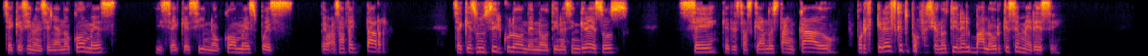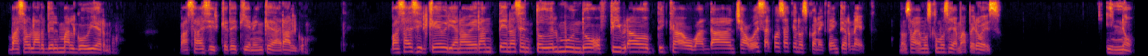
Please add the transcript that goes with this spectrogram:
sé que si no enseñas no comes, y sé que si no comes, pues te vas a afectar. Sé que es un círculo donde no tienes ingresos, sé que te estás quedando estancado, porque crees que tu profesión no tiene el valor que se merece. Vas a hablar del mal gobierno, vas a decir que te tienen que dar algo, vas a decir que deberían haber antenas en todo el mundo, o fibra óptica, o banda ancha, o esa cosa que nos conecta a Internet. No sabemos cómo se llama, pero eso. Y no,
